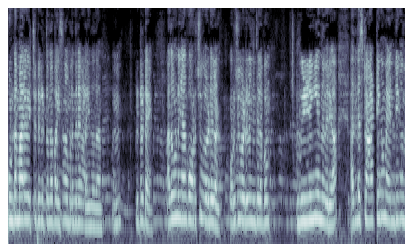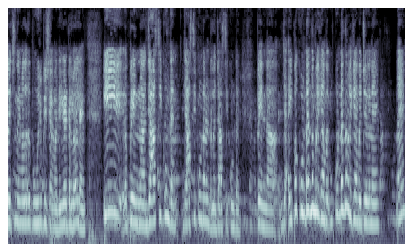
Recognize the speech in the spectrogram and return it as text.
കുണ്ടന്മാരെ വെച്ചിട്ട് കിട്ടുന്ന പൈസ നമ്മൾ എന്തിനാ കളയുന്നത്? കിട്ടട്ടെ? അതുകൊണ്ട് ഞാൻ കുറച്ച് വേർഡുകൾ കുറച്ച് വേർഡുകൾ ചിലപ്പം വിഴുങ്ങി എന്ന് വരിക. അതിന്റെ സ്റ്റാർട്ടിങ്ങും എൻഡിങ്ങും വെച്ച് നിങ്ങൾ അത് പൂരിപ്പിച്ചാൽ മതി കേട്ടല്ലോ അല്ലെ? ഈ പിന്നെ ജാസി കുണ്ടൻ ജാസി കുണ്ടൻ ഉണ്ടല്ലോ ജാസി കുണ്ടൻ പിന്നെ ഇപ്പൊ കുണ്ടെന്ന് വിളിക്കാൻ കുണ്ടെന്ന് വിളിക്കാൻ പറ്റുമോ ഇവനെ? ഏഹ്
